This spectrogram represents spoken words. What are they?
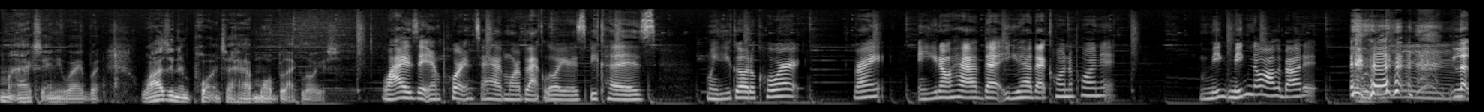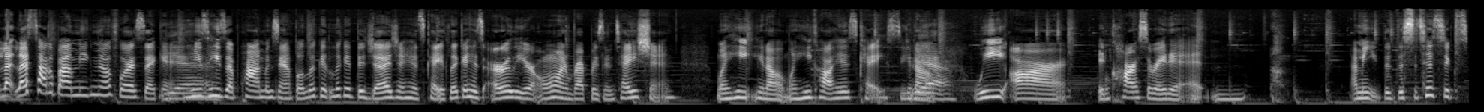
I'm gonna ask it anyway. But why is it important to have more black lawyers? why is it important to have more black lawyers because when you go to court right and you don't have that you have that court appointed meek meek know all about it let, let, us talk about Meek Mill for a second. Yeah. He's he's a prime example. Look at look at the judge in his case. Look at his earlier on representation when he you know when he called his case. You know Yeah. we are incarcerated at. I mean, the, the statistics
